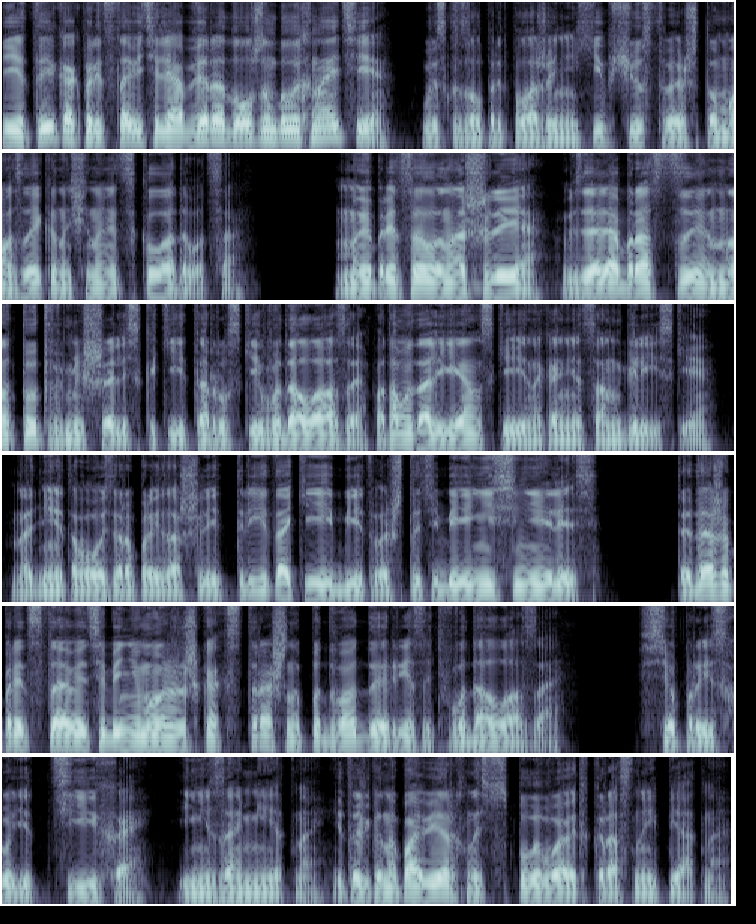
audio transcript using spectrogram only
И ты, как представитель Абвера, должен был их найти, высказал предположение Хип, чувствуя, что мозаика начинает складываться. «Мы прицелы нашли, взяли образцы, но тут вмешались какие-то русские водолазы, потом итальянские и, наконец, английские. На дне этого озера произошли три такие битвы, что тебе и не снились. Ты даже представить себе не можешь, как страшно под водой резать водолаза. Все происходит тихо и незаметно, и только на поверхность всплывают красные пятна.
